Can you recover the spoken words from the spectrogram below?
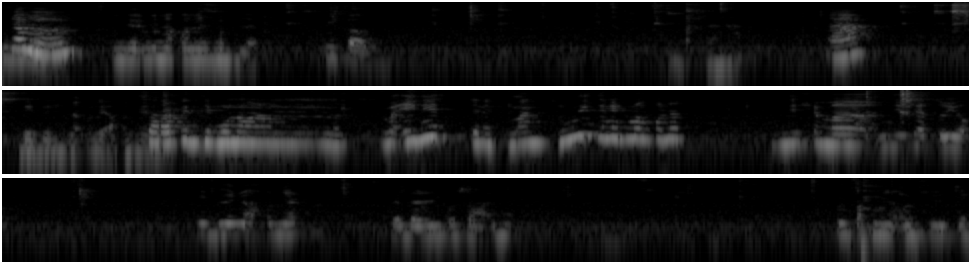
Ano? Hindi naman ako nag-vlog. Ikaw. Ha? Bibili na uli ako niyan. Sarap hindi mo naman Mainit. tinikman. Hindi, tinikman ko na. Hindi siya ma... Hindi siya tuyo. Bibili na ako niyan. Dadalhin ko sa ano. Punta ko ng Old City.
